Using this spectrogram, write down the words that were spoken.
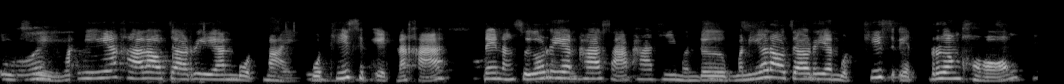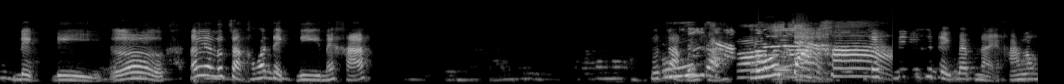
โอเควันนี้นะคะเราจะเรียนบทใหม่บทที่ 11 นะคะ ในหนังสือเรียนภาษาพาทีเหมือนเดิม วันนี้เราจะเรียนบทที่ 11 เรื่องของเด็กดี เออ นักเรียนรู้จักคำว่าเด็กดีไหมคะ รู้จักไหมคะรู้จักค่ะเด็กดีคือเด็กแบบไหนคะลอง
